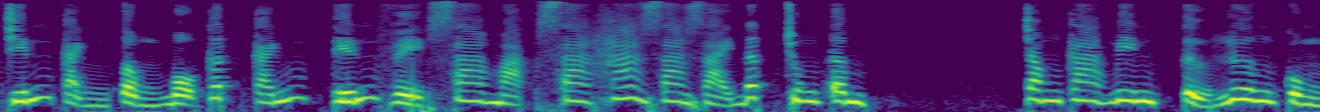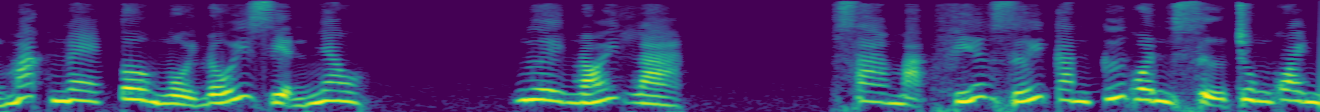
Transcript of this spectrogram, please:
chiến cảnh tổng bộ cất cánh tiến về sa mạc sa ha ra giải đất trung tâm. Trong cabin tử lương cùng Magneto ngồi đối diện nhau. Ngươi nói là, sa mạc phía dưới căn cứ quân sự chung quanh.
